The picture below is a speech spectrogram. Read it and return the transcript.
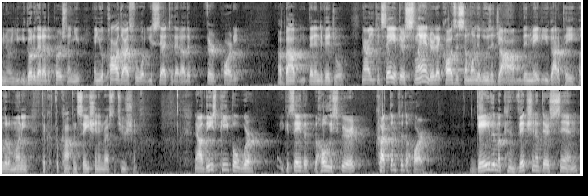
you know, you, you go to that other person and you and you apologize for what you said to that other third party about that individual. Now, you could say if there's slander that causes someone to lose a job, then maybe you got to pay a little money to, for compensation and restitution. Now, these people were, you could say that the Holy Spirit cut them to the heart, gave them a conviction of their sin,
